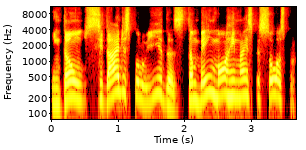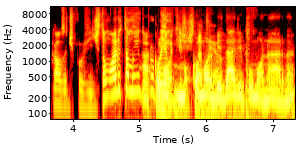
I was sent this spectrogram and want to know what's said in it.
Então, cidades poluídas também morrem mais pessoas por causa de Covid. Então, olha o tamanho do a problema com, que a gente Comorbidade pulmonar, né?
